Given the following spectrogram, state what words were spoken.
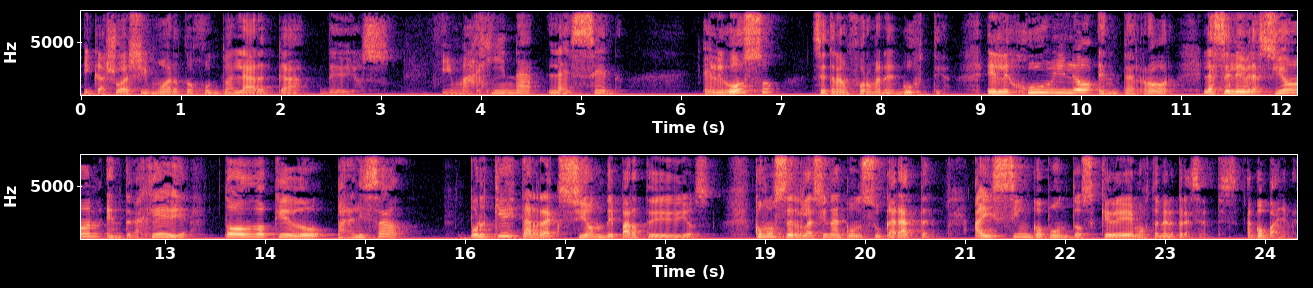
y cayó allí muerto junto al arca de Dios. Imagina la escena. El gozo se transforma en angustia, el júbilo en terror, la celebración en tragedia. Todo quedó paralizado. ¿Por qué esta reacción de parte de Dios? ¿Cómo se relaciona con su carácter? Hay cinco puntos que debemos tener presentes. Acompáñame.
